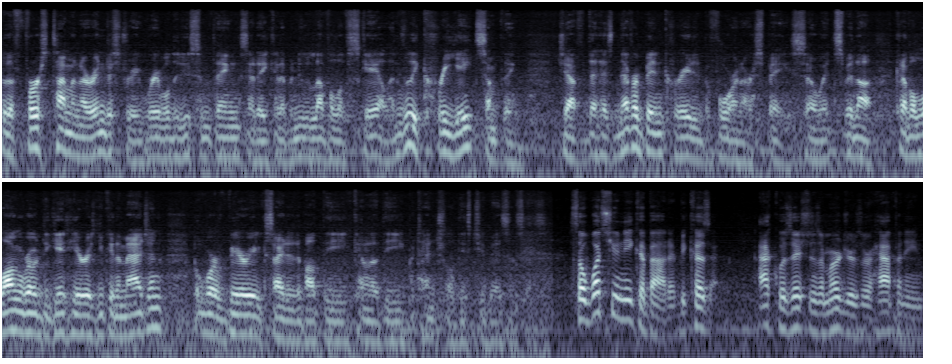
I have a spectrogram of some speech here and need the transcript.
for the first time in our industry, we're able to do some things at a kind of a new level of scale and really create something, Jeff, that has never been created before in our space. So it's been a kind of a long road to get here, as you can imagine, but we're very excited about the kind of the potential of these two businesses. So what's unique about it? Because acquisitions and mergers are happening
